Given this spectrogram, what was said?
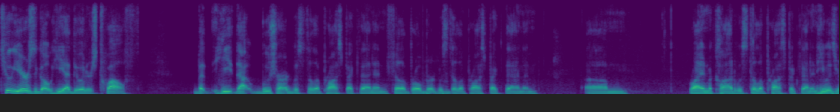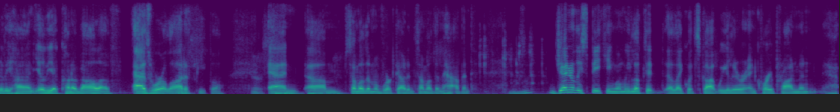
two years ago he had the Oilers 12th, but he that Bouchard was still a prospect then, and Philip Broberg mm-hmm. was still a prospect then, and um, Ryan McLeod was still a prospect then, and he was really high on Ilya Konovalov, as were a lot yes. of people. Yes. And um, some of them have worked out, and some of them haven't. Mm-hmm. Generally speaking, when we looked at uh, like what Scott Wheeler and Corey Pronman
